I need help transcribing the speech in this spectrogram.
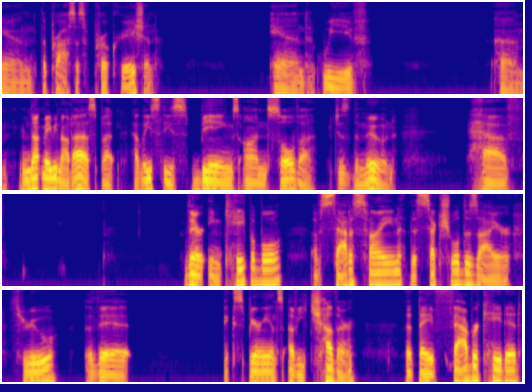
and the process of procreation. And we've um, not maybe not us, but at least these beings on Sulva, which is the moon, have they're incapable of satisfying the sexual desire through the experience of each other that they've fabricated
